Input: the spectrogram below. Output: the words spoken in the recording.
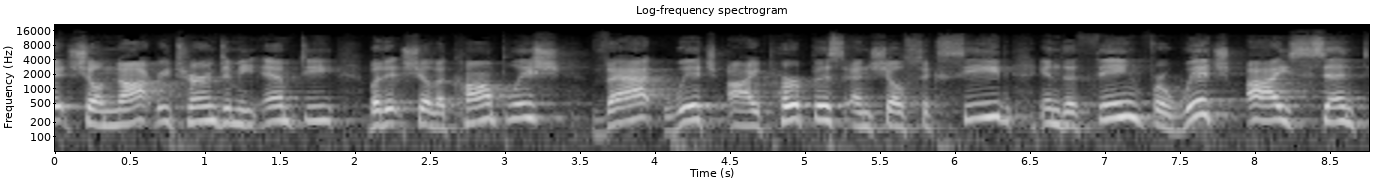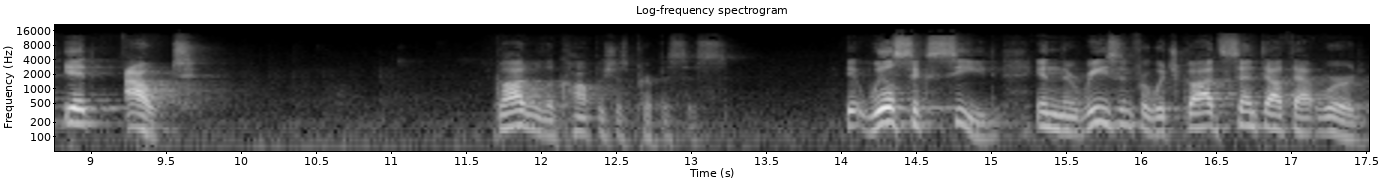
It shall not return to me empty, but it shall accomplish that which I purpose and shall succeed in the thing for which I sent it out. God will accomplish his purposes. It will succeed in the reason for which God sent out that word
